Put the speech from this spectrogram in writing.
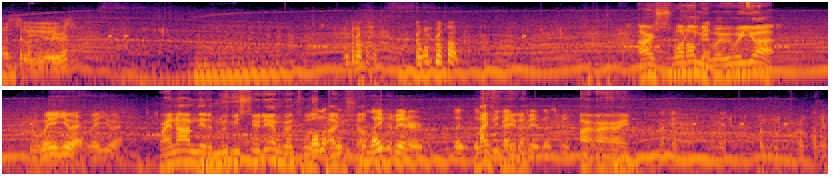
was Paris one now. I don't Still on the freeway? One broke up. Everyone broke up. Alright, just one on me. Where, where you at? Where are you at? Where are you at? Right now I'm near the movie studio. I'm going towards Hold Burger on, Shot. Life Invader. Let, let's Life be Life Invader. Evader. Let's. Alright, alright, alright. Okay. Yeah, I'm, I'm coming.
